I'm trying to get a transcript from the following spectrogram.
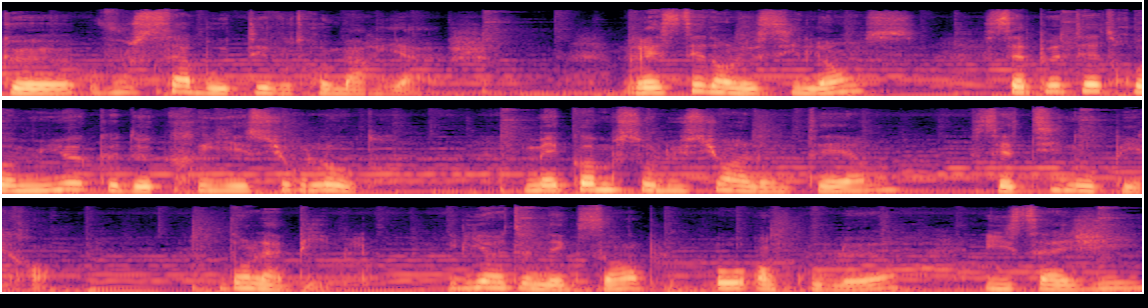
que vous sabotez votre mariage. Rester dans le silence, c'est peut-être mieux que de crier sur l'autre, mais comme solution à long terme, c'est inopérant. Dans la Bible, il y a un exemple haut en couleur, il s'agit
